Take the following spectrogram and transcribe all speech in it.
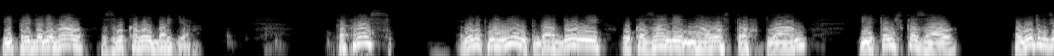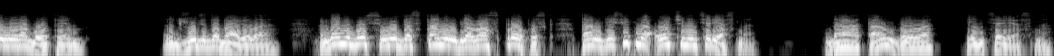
и преодолевал звуковой барьер. Как раз в этот момент Гордоны указали на остров Плам, и Том сказал, «Вот где мы работаем». Джуди добавила, «Когда-нибудь мы достанем для вас пропуск, там действительно очень интересно». Да, там было интересно.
